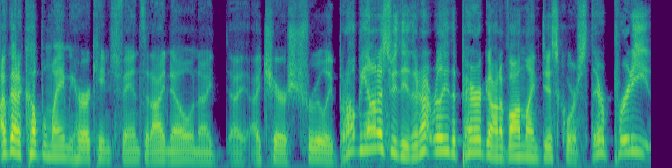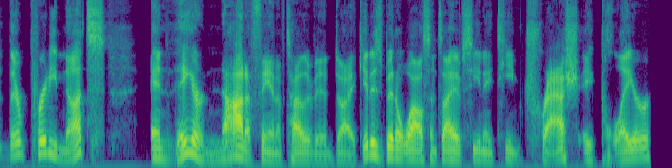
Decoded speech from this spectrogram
I've got a couple Miami Hurricanes fans that I know and I, I, I cherish truly, but I'll be honest with you, they're not really the paragon of online discourse. They're pretty they're pretty nuts, and they are not a fan of Tyler Van Dyke. It has been a while since I have seen a team trash a player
